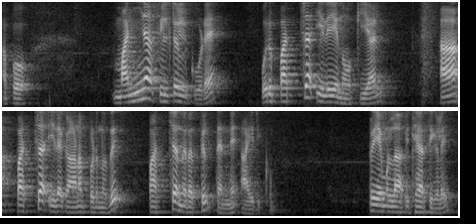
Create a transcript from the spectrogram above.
അപ്പോൾ മഞ്ഞ ഫിൽറ്ററിൽ കൂടെ ഒരു പച്ച ഇലയെ നോക്കിയാൽ ആ പച്ച ഇല കാണപ്പെടുന്നത് പച്ച നിറത്തിൽ തന്നെ ആയിരിക്കും. പ്രിയമുള്ള വിദ്യാർത്ഥികളെ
